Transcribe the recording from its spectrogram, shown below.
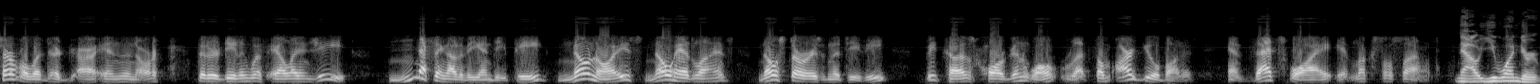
several uh, in the north that are dealing with LNG. Nothing out of the NDP, no noise, no headlines, no stories in the TV, because Horgan won't let them argue about it. And that's why it looks so silent. Now, you wonder,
